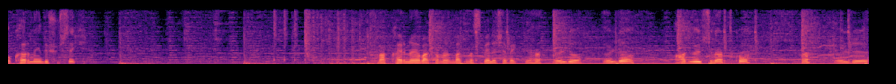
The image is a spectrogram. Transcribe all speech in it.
O karınayı düşürsek. Bak karınaya bak hemen bak nasıl beleşe bekliyor. Ha öldü o. Öldü o. Abi ölsün artık o. Ha öldü.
